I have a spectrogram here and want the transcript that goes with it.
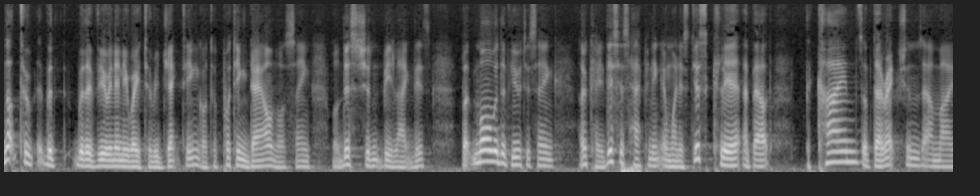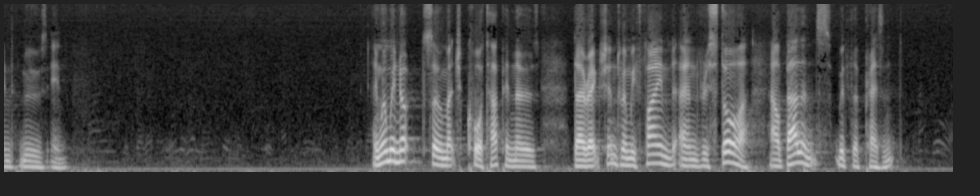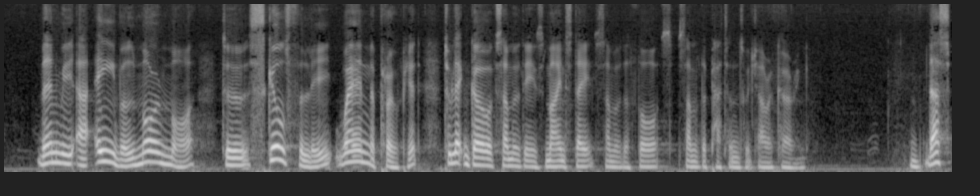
Not to, with, with a view in any way to rejecting or to putting down or saying, well, this shouldn't be like this, but more with a view to saying, okay, this is happening, and one is just clear about the kinds of directions our mind moves in. And when we're not so much caught up in those directions, when we find and restore our balance with the present, then we are able more and more to skillfully, when appropriate, to let go of some of these mind states, some of the thoughts, some of the patterns which are occurring. Thus,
